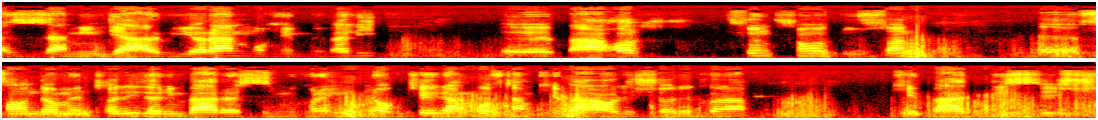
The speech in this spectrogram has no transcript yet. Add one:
از زمین در بیارن مهمه. ولی به حال چون شما دوستان fundamental ی داریم بررسی می‌کنیم. این نکته هم گفتم که به حال اشاره کنم که بد نیستش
